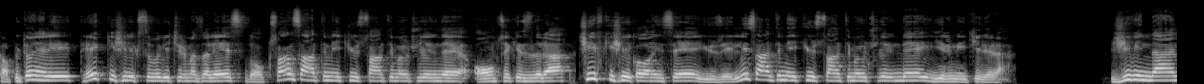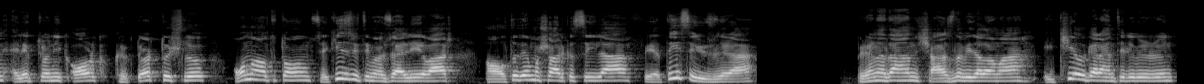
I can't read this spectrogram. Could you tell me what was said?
Capitonelli tek kişilik sıvı geçirmez ales 90 santim 200 santim ölçülerinde 18 lira. Çift kişilik olan ise 150 santim 200 santim ölçülerinde 22 lira. Jivin'den elektronik org 44 tuşlu 16 ton 8 ritim özelliği var. 6 demo şarkısıyla fiyatı ise 100 lira. Prana'dan şarjlı vidalama 2 yıl garantili bir ürün.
